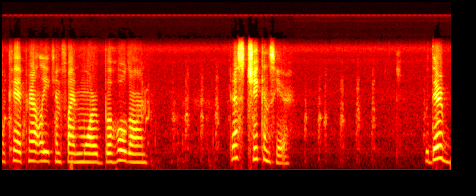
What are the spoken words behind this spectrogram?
Okay, apparently you can find more, but hold on. There's chickens here. With their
